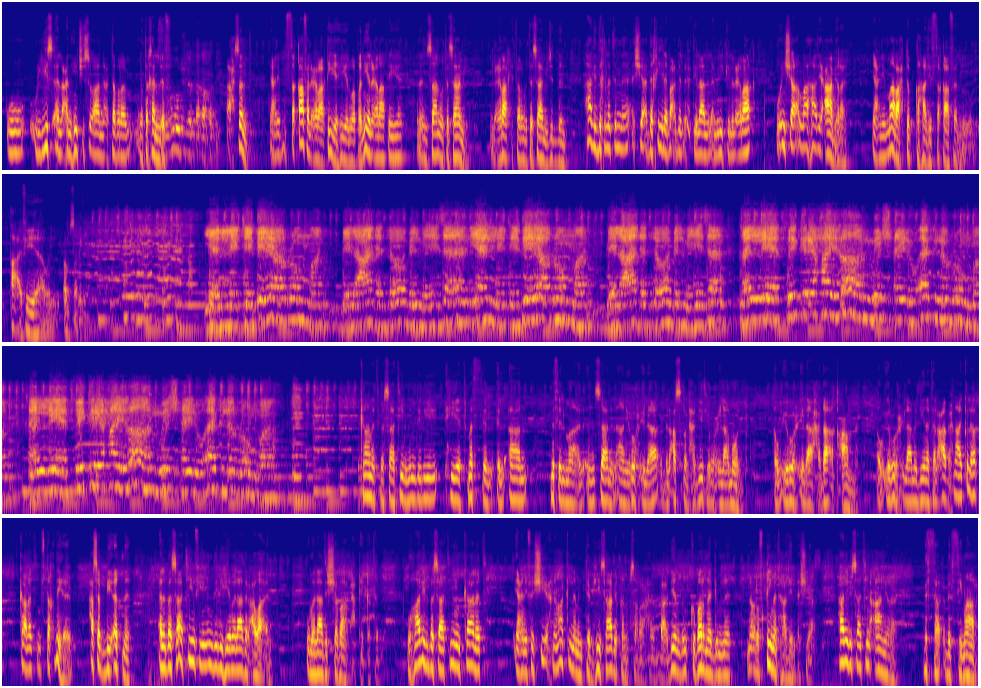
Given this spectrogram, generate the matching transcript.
واللي يسأل عن هيك سؤال نعتبره متخلف. أحسنت. يعني بالثقافة العراقية هي الوطنية العراقية الإنسان متسامي. العراقي ترى متسامي جدا. هذه دخلت لنا أشياء دخيلة بعد الاحتلال الأمريكي للعراق وإن شاء الله هذه عابرة. يعني ما راح تبقى هذه الثقافة الطائفية أو العنصرية. يلي تبيع الرمان بالعدد لو بالميزان يلي تبيع الرمان بالعدد لو بالميزان. خليت فكري حيران مش حلو أكل الرمان. خليت فكري حيران مش حلو أكل الرمان. كانت بساتين مندلي هي تمثل الآن مثل ما الإنسان الآن يروح إلى بالعصر الحديث يروح إلى مول أو يروح إلى حدائق عامة أو يروح إلى مدينة ألعاب. إحنا كلها كانت مفتقديها حسب بيئتنا. البساتين في مندلي هي ملاذ العوائل وملاذ الشباب حقيقة. وهذه البساتين كانت يعني في الشيء إحنا ما كنا منتبهين سابقا بصراحة. بعدين من كبرنا قمنا نعرف قيمة هذه الأشياء. هذه بساتين عامرة بالثمار.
